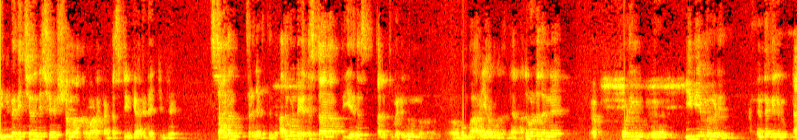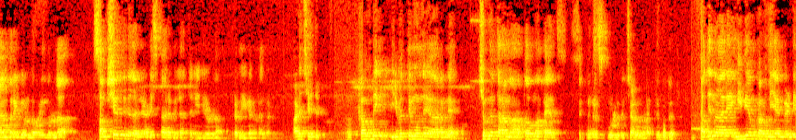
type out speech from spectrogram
പിൻവലിച്ചതിന് ശേഷം മാത്രമാണ് കണ്ടസ്റ്റിംഗ് കാൻഡിഡേറ്റിന്റെ സ്ഥാനം തിരഞ്ഞെടുക്കുന്നത് അതുകൊണ്ട് ഏത് സ്ഥാനാർത്ഥി ഏത് സ്ഥലത്ത് വരുന്നു എന്നുള്ളത് മുമ്പ് അറിയാവുന്നതല്ല. അതുകൊണ്ട് തന്നെ പോളിംഗ് ഇ വി എമ്മുകളിൽ എന്തെങ്കിലും ടാമ്പറിംഗ് ഉണ്ടോ എന്നുള്ള സംശയത്തിന് തന്നെ അടിസ്ഥാനമില്ലാത്ത രീതിയിലുള്ള ക്രമീകരണങ്ങൾ ആണ് ചെയ്തിട്ടുള്ളത്. കൗണ്ടിംഗ് ഇരുപത്തിമൂന്ന് ആറിന് ചുങ്കത്തറ മാർത്തോമ ഹയർ സെക്കൻഡറി സ്കൂളിൽ വെച്ചാണ് നടക്കുന്നത്. പതിനാല് ഇ വി എം കൗണ്ട് ചെയ്യാൻ വേണ്ടി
